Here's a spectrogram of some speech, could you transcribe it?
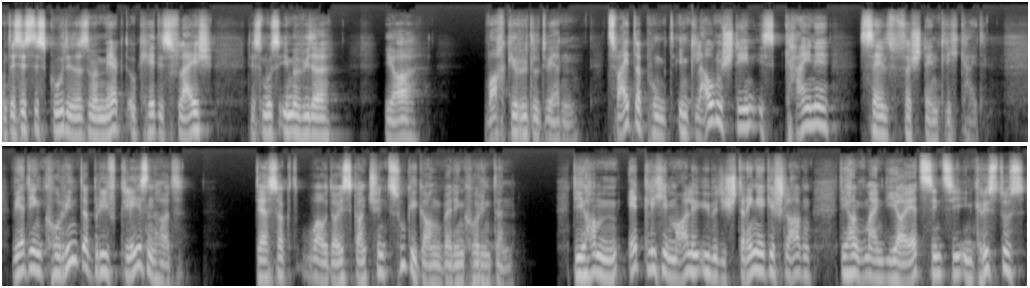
Und das ist das Gute, dass man merkt, okay, das Fleisch, das muss immer wieder ja, wachgerüttelt werden. Zweiter Punkt, im Glauben stehen ist keine Selbstverständlichkeit. Wer den Korintherbrief gelesen hat, der sagt, wow, da ist ganz schön zugegangen bei den Korinthern. Die haben etliche Male über die Stränge geschlagen. Die haben gemeint, ja, jetzt sind sie in Christus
